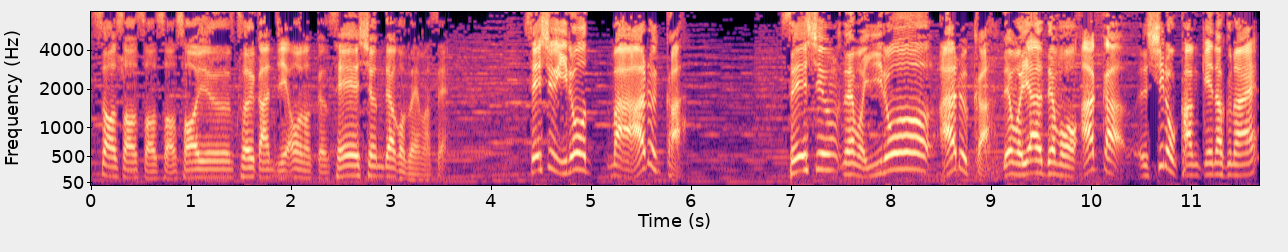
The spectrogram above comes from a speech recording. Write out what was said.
そうそうそうそう、そういう、そういう感じ。大野くん、青春ではございません。青春色、まああるか。青春、でも色あるか。でもいや、でも赤、白関係なくない？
